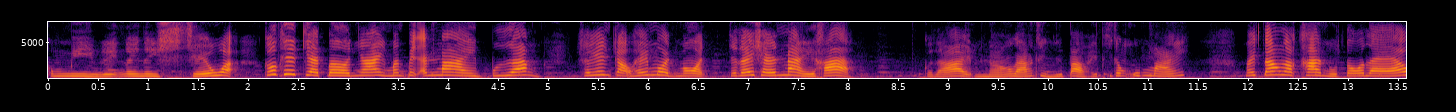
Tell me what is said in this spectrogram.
ก็มีอยู่ในในในเชลอะก็แค่แกะเปิดไงมันเป็นอันใหม่เปลือง ใช้อันเก่าให้หมดหมด จะได้ใช้อันใหม่ค่ะ ก็ได้น้องล้างถึงหรือเปล่าให้พี่ต้องอุ้มไหม ไม่ต้องหรอกค่ะหนูโตแล้ว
